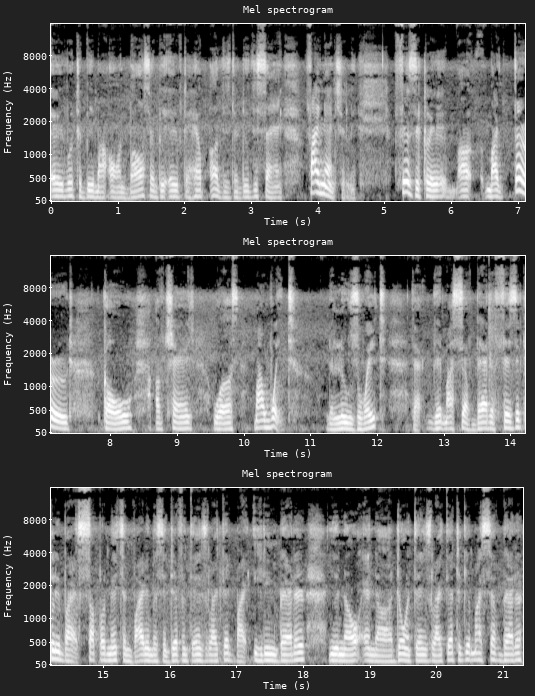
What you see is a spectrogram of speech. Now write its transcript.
able to be my own boss and be able to help others to do the same financially. Physically, uh, my third goal of change was my weight, to lose weight, to get myself better physically by supplements and vitamins and different things like that, by eating better, you know, and uh, doing things like that to get myself better,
